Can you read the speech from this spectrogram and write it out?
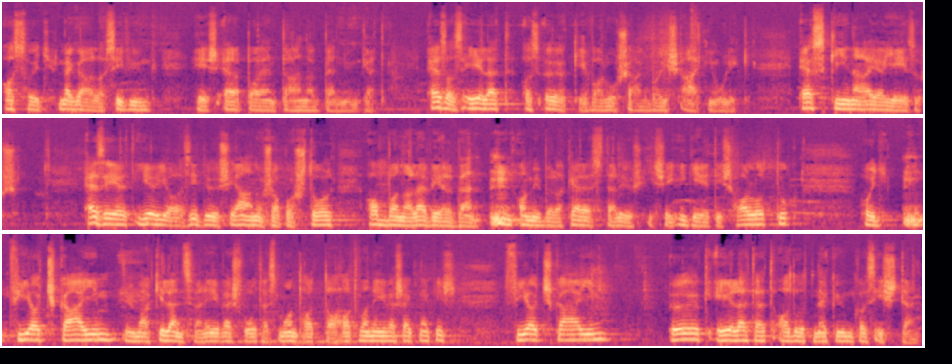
az, hogy megáll a szívünk, és elparentálnak bennünket. Ez az élet az örökké valóságba is átnyúlik. Ez kínálja Jézus. Ezért írja az idős János apostol abban a levélben, amiből a keresztelős is igét is hallottuk, hogy fiacskáim, ő már 90 éves volt, ezt mondhatta a 60 éveseknek is, fiacskáim, örök életet adott nekünk az Isten.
